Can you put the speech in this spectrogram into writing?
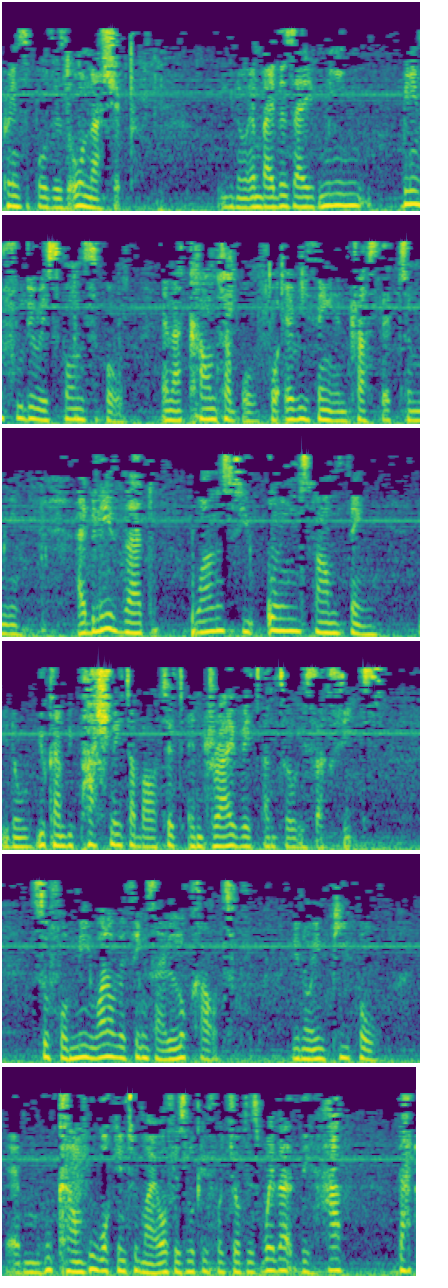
principles is ownership. You know, and by this I mean being fully responsible and accountable for everything entrusted to me. I believe that once you own something, you know, you can be passionate about it and drive it until it succeeds. So for me, one of the things I look out, you know, in people um, who come, who walk into my office looking for jobs is whether they have that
